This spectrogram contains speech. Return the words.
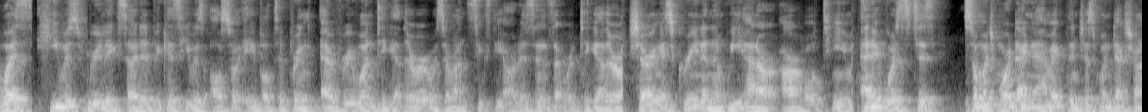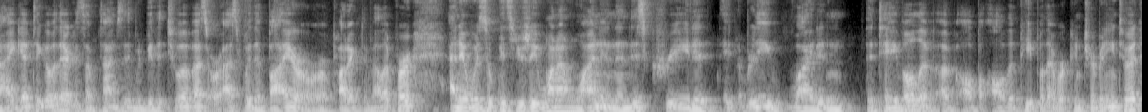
was he was really excited because he was also able to bring everyone together. It was around 60 artisans that were together sharing a screen, and then we had our, our whole team. And it was just so much more dynamic than just when Dexter and I get to go there because sometimes it would be the two of us or us with a buyer or a product developer and it was it's usually one-on-one and then this created it really widened the table of, of all, all the people that were contributing to it.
